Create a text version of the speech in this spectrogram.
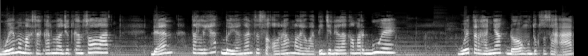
gue memaksakan melanjutkan sholat dan terlihat bayangan seseorang melewati jendela kamar gue. Gue terhenyak dong untuk sesaat,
